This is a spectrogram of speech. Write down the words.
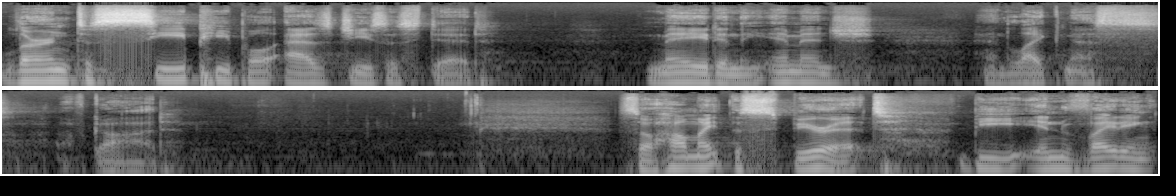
Learn to see people as Jesus did, made in the image and likeness of God. So, how might the Spirit be inviting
